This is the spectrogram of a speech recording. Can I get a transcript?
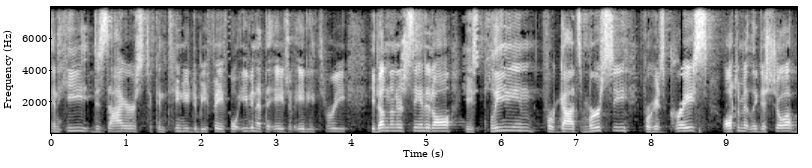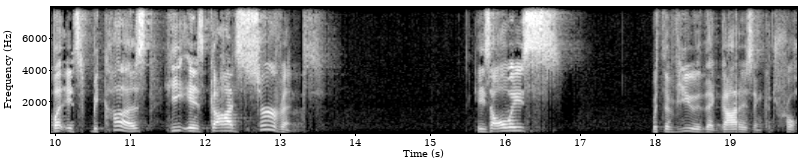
and he desires to continue to be faithful even at the age of 83. He doesn't understand it all. He's pleading for God's mercy, for his grace ultimately to show up, but it's because he is God's servant. He's always with the view that God is in control.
